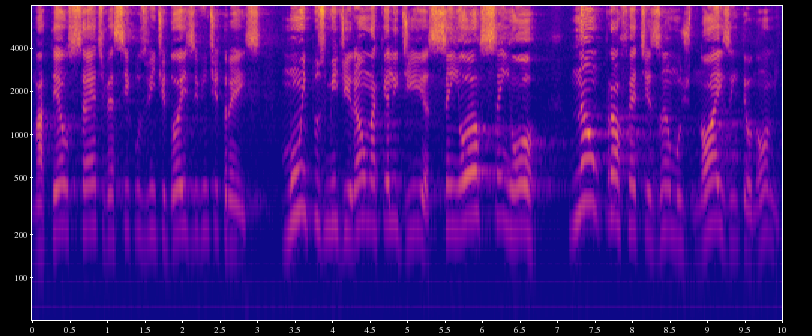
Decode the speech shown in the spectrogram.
Mateus 7, versículos 22 e 23. Muitos me dirão naquele dia: Senhor, Senhor, não profetizamos nós em teu nome?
